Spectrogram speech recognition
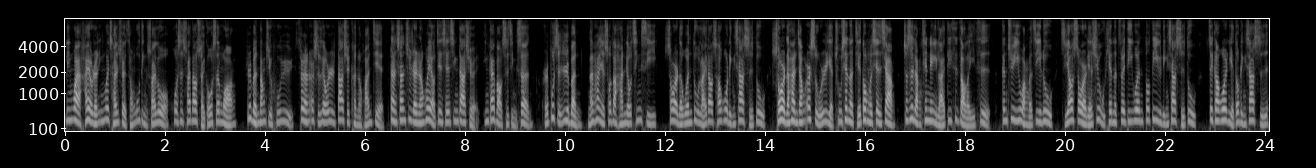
另外还有人因为铲雪从屋顶摔落，或是摔到水沟身亡。日本当局呼吁，虽然二十六日大雪可能缓解，但山区仍然会有间歇性大雪，应该保持谨慎。而不止日本，南韩也受到寒流侵袭，首尔的温度来到超过零下十度，首尔的汉江二十五日也出现了结冻的现象，这是两千年以来第四早的一次。根据以往的记录，只要首尔连续五天的最低温都低于零下十度，最高温也都零下十，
